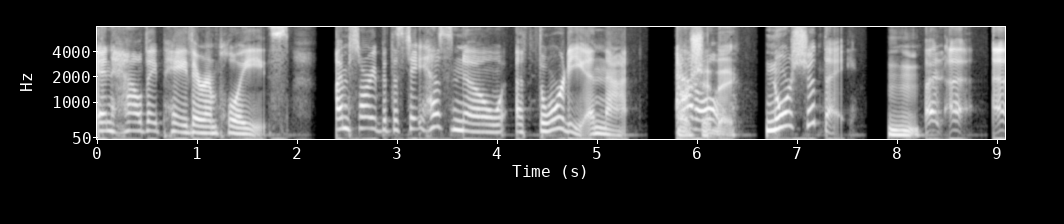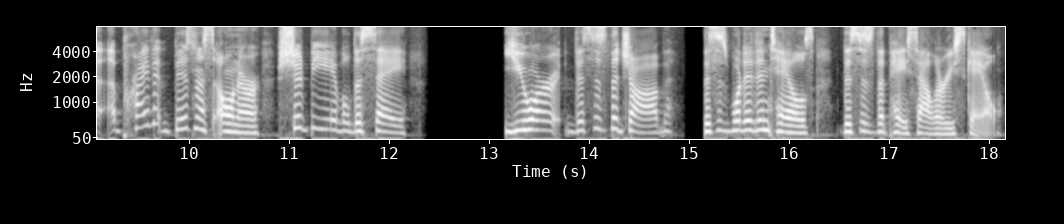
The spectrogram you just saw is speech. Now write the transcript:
and how they pay their employees. I'm sorry, but the state has no authority in that. Nor should all. they. Nor should they. Mm-hmm. A, a, a- private business owner should be able to say, "You are. This is the job. This is what it entails. This is the pay salary scale."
